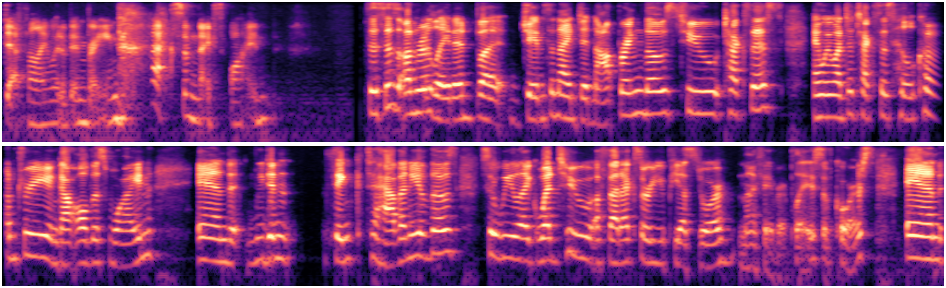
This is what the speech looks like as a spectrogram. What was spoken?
definitely would have been bringing back some nice wine. This is unrelated, but James and I did not bring those to Texas, and we went to Texas Hill Country and got all this wine, and we didn't think to have any of those. So we like went to a FedEx or UPS store, my favorite place, of course. And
